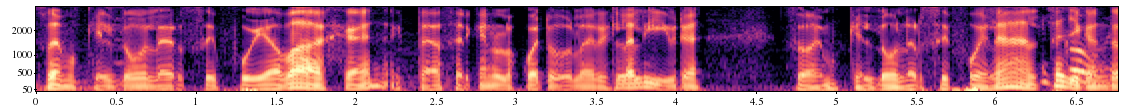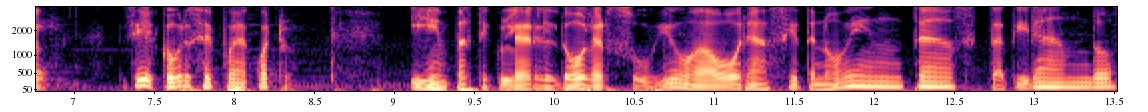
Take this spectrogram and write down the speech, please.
Sabemos que el dólar se fue a baja, está cercano a los 4 dólares la libra. Sabemos que el dólar se fue a la alta, El llegando... cobre. Sí, el cobre se fue a 4. Y en particular el dólar subió ahora a 7.90, se está tirando.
